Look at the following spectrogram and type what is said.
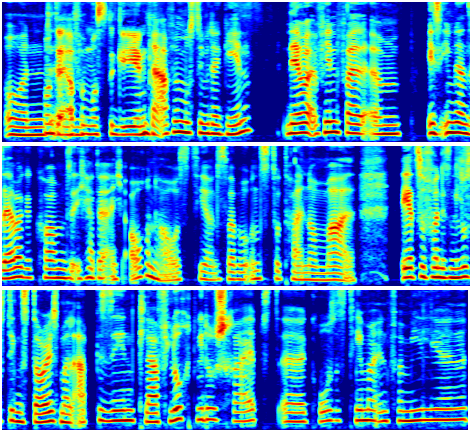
Und, und der Affe ähm, musste gehen. Der Affe musste wieder gehen. Nee, aber auf jeden Fall ähm, ist ihm dann selber gekommen, ich hatte eigentlich auch ein Haustier und das war bei uns total normal. Jetzt so von diesen lustigen Stories mal abgesehen, klar, Flucht, wie du schreibst, äh, großes Thema in Familien.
